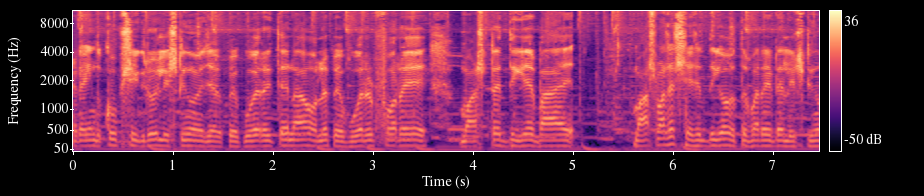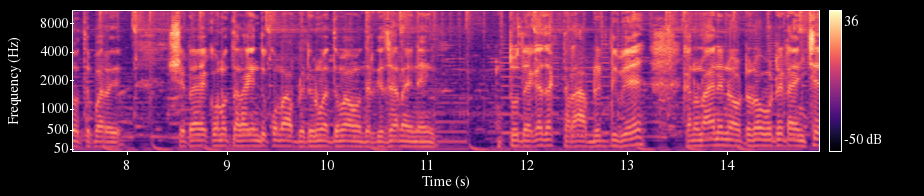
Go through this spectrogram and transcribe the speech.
এটা কিন্তু খুব শীঘ্রই লিস্টিং হয়ে যাবে। ফেব্রুয়ারিতে না হলে ফেব্রুয়ারির পরে মাসটার দিকে বা মাস মাসের শেষের দিকে হতে পারে, এটা লিস্টিং হতে পারে। সেটা এখনও তারা কিন্তু কোনো আপডেটের মাধ্যমে আমাদেরকে জানায় নাই। তো দেখা যাক তারা আপডেট দিবে। কারণ এন অটো রবট এটা আনছে,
